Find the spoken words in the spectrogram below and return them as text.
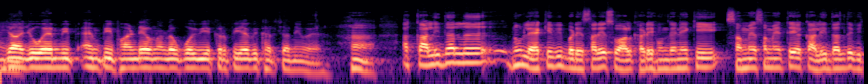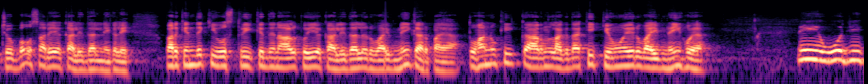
ਜਾਂ ਜੋ ਐਮਪੀ ਫੰਡ ਹੈ ਉਹਨਾਂ ਦਾ ਕੋਈ ਵੀ 1 ਰੁਪਿਆ ਵੀ ਖਰਚਾ ਨਹੀਂ ਹੋਇਆ। ਹਾਂ ਅਕਾਲੀ ਦਲ ਨੂੰ ਲੈ ਕੇ ਵੀ ਬੜੇ ਸਾਰੇ ਸਵਾਲ ਖੜੇ ਹੁੰਦੇ ਨੇ ਕਿ ਸਮੇਂ-ਸਮੇਂ ਤੇ ਅਕਾਲੀ ਦਲ ਦੇ ਵਿੱਚੋਂ ਬਹੁਤ ਸਾਰੇ ਅਕਾਲੀ ਦਲ ਨਿਕਲੇ ਪਰ ਕਹਿੰਦੇ ਕਿ ਉਸ ਤਰੀਕੇ ਦੇ ਨਾਲ ਕੋਈ ਅਕਾਲੀ ਦਲ ਰਿਵਾਈਵ ਨਹੀਂ ਕਰ ਪਾਇਆ। ਤੁਹਾਨੂੰ ਕੀ ਕਾਰਨ ਲੱਗਦਾ ਕਿ ਕਿਉਂ ਇਹ ਰਿਵਾਈਵ ਨਹੀਂ ਹੋਇਆ? ਨਹੀਂ ਉਹ ਜੀ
